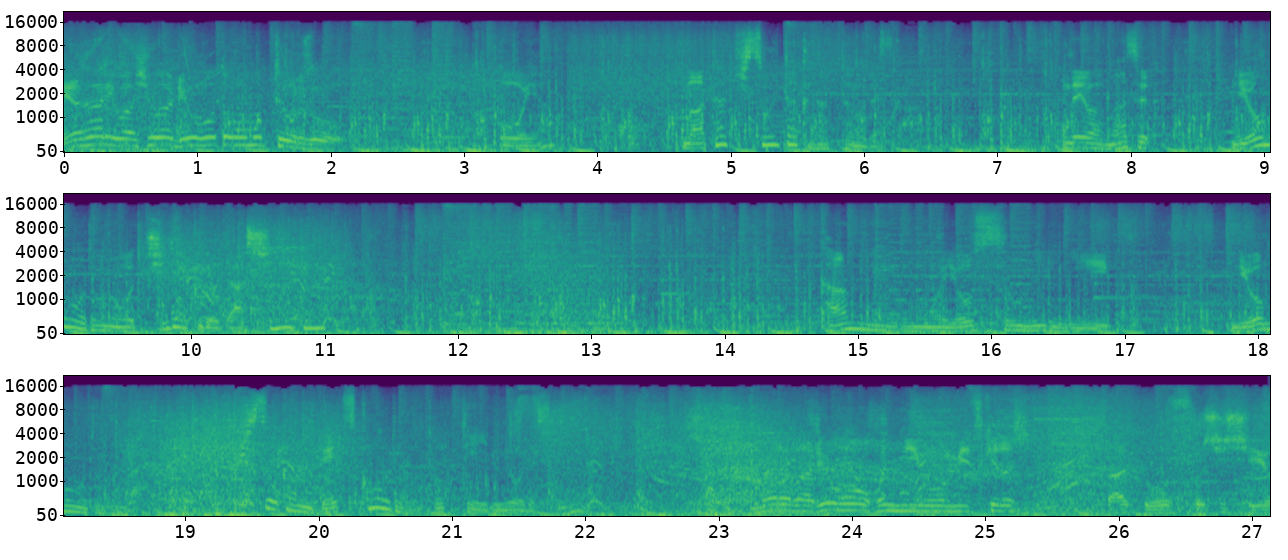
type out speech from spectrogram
やはりわしは両方とも持っておるぞ。おや？また競いたくなったのですか。ではまず両毛殿を知力で出し抜いてみる官兵殿の様子を見るに両モードは密かに別行動をとっているようですね。ならば両方本人を見つけ出し策を阻止しよ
